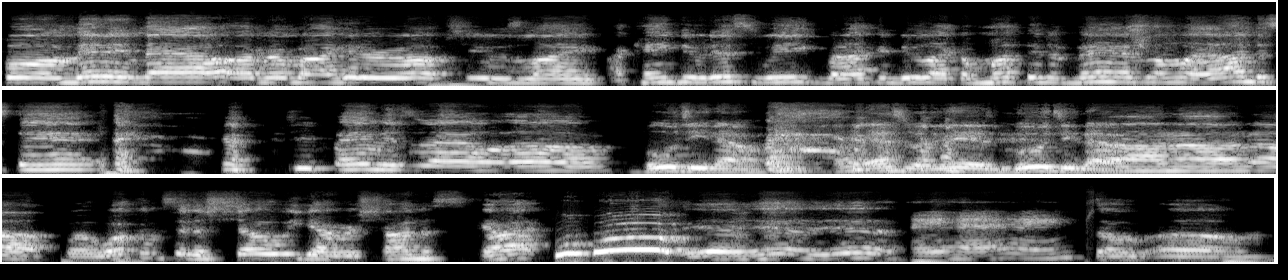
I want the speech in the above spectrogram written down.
for a minute now. I remember I hit her up. She was like, I can't do this week, but I can do like a month in advance. I'm like, I understand. she famous now. Uh, Bougie now. That's what it is. Bougie now. no, no, no. But welcome to the show. We got Rashonda Scott. Yeah, yeah, yeah. Hey, hey. So, um,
